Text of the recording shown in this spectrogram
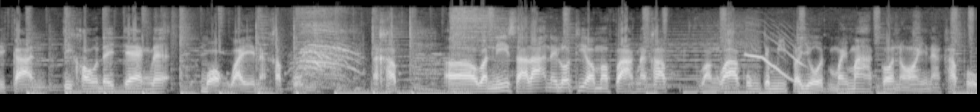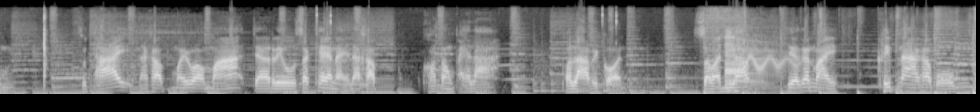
ริการที่เขาได้แจ้งและบอกไว้นะครับผมนะครับวันนี้สาระในรถที่เอามาฝากนะครับ หวังว่าคงจะมีประโยชน์ไม่มากก็น้อยนะครับ ผมสุดท้ายนะครับ ไม่ว่าม้าจะเร็วสักแค่ไหนนะครับ ก็ต้องแพลาพอลาไปก่อน สวัสดีครับ เจอกันใหม่คลิปหน้าครับผม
